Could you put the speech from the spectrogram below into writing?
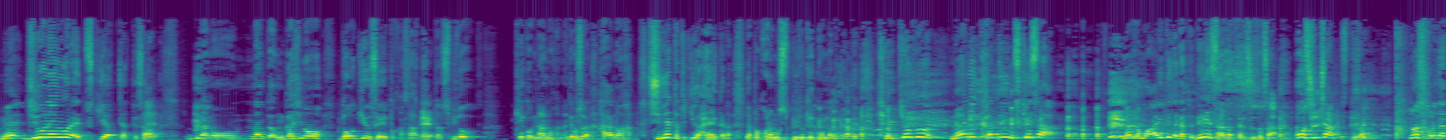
いね、10年ぐらい付き合っちゃってさえ、あの、なんか昔の同級生とかさ、だったらスピード、結構なんのかなでもそれは、あの、知り合った時が早いから、やっぱこれもスピード結婚だとか言って、結局、何かにつけさ、なんかもう相手がだってレーサーだったりするとさ、おしっちゃっつってさ、よしこれだ。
